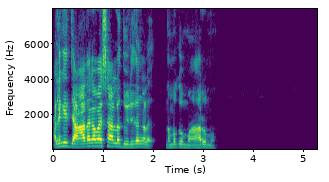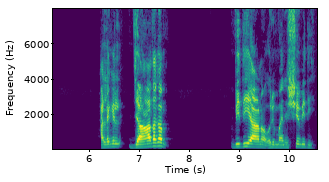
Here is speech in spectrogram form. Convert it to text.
അല്ലെങ്കിൽ ജാതകവശമുള്ള ദുരിതങ്ങൾ നമുക്ക് മാറുമോ? അല്ലെങ്കിൽ ജാതകം വിധിയാണോ? ഒരു മനുഷ്യവിധി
